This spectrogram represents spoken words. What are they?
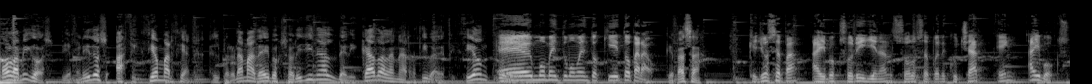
Hola amigos, bienvenidos a Ficción Marciana, el programa de iVox Original dedicado a la narrativa de ficción que... Eh, un momento, un momento, quieto, parado. ¿Qué pasa? Que yo sepa, iBox Original solo se puede escuchar en iBox.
